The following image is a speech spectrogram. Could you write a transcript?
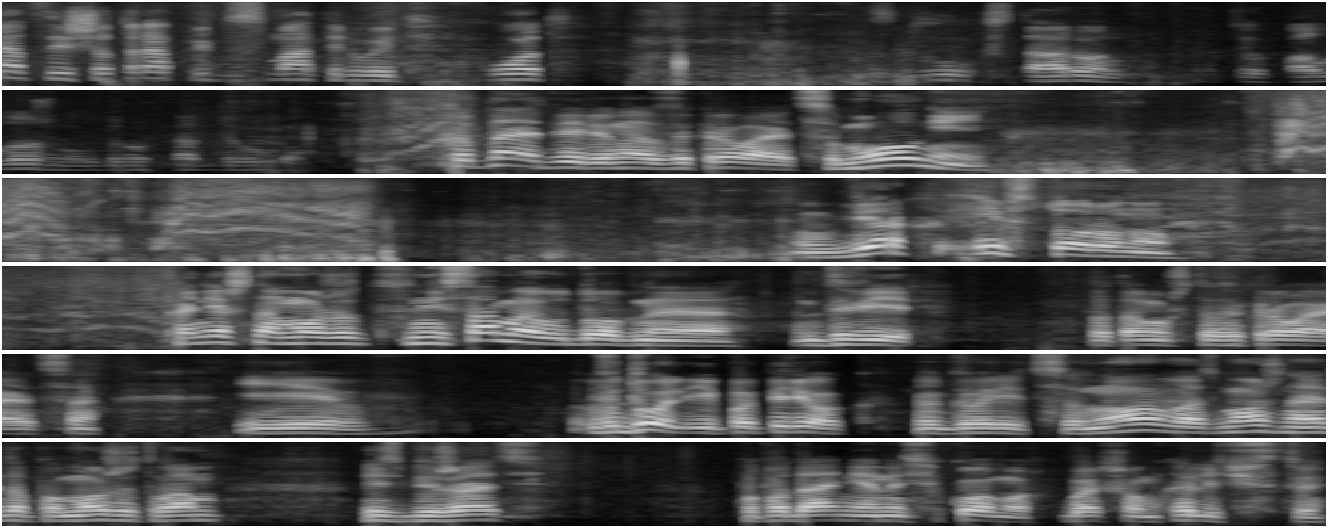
Комплектация шатра предусматривает вход с двух сторон, противоположных друг от друга. Входная дверь у нас закрывается молнией. Вверх и в сторону. Конечно, может не самая удобная дверь, потому что закрывается и вдоль и поперек, как говорится. Но, возможно, это поможет вам избежать попадания насекомых в большом количестве.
